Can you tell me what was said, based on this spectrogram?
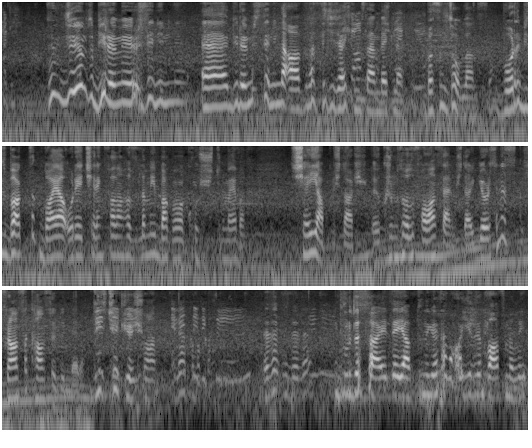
Hadi. Duyuyor musun? Bir ömür seninle. Ee, bir ömür seninle ağzına sıçacak bir bekle. yapılıyor. Basın toplantısı. Bu arada biz baktık bayağı oraya çelenk falan hazırlamayı bak bak bak koşuşturmaya bak. Şey yapmışlar. e, Kırmızı halı falan sermişler. Görseniz Fransa Kans ödülleri. Diz çekiyor şu an. Dakika bakalım. Evet mi dedi? Burada sahilde yaptığını gördüm ama hayır basmalıydı.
